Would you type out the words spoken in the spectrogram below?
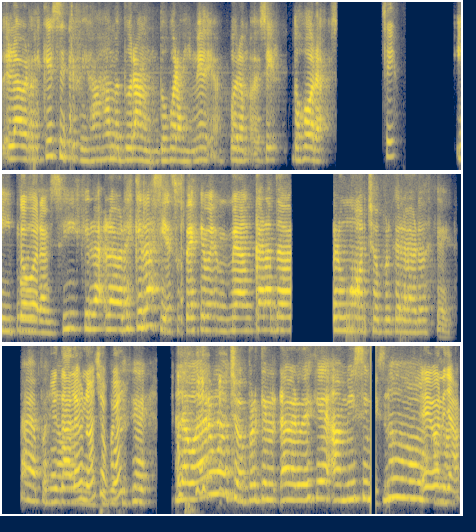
La verdad es que si te fijas, me duran dos horas y media, podríamos decir, dos horas. Sí. Y Dos horas. pues sí, que la, la verdad es que la siento, ustedes que me, me dan ganas de darle un 8, porque la verdad es que... ah, pues Pues dale un ocho, porque es que- le voy a dar un 8, porque la verdad es que a mí sí... No, Eh, bueno, ya.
